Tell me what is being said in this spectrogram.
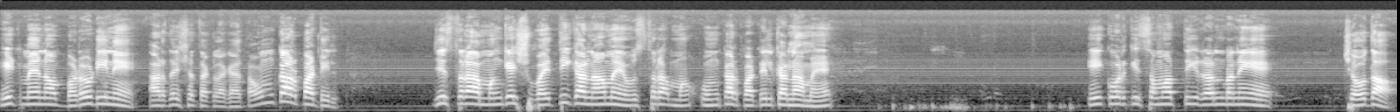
hit man of Bhadodi ने अर्धशतक लगाया था। ओमकार पाटिल जिस तरह मंगेश वैती का नाम है उस तरह ओमकार पाटिल का नाम है। एक ओवर की समाप्ति रन बने चौदह।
